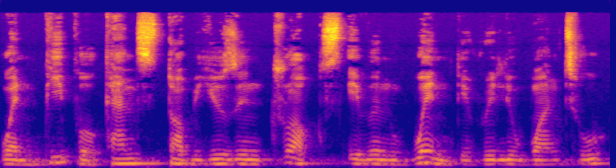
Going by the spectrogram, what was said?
When people can't stop using drugs even when they really want to,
